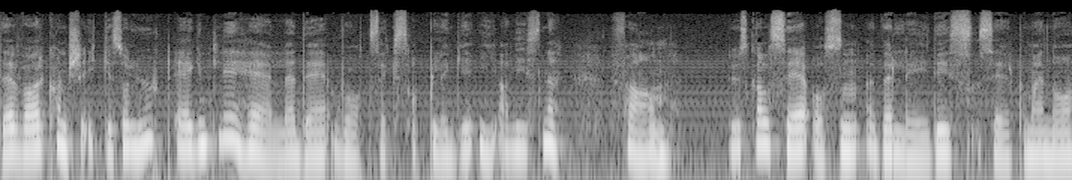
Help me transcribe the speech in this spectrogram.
Det var kanskje ikke så lurt, egentlig, hele det våtsex-opplegget i avisene. Faen. Du skal se åssen The Ladies ser på meg nå.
